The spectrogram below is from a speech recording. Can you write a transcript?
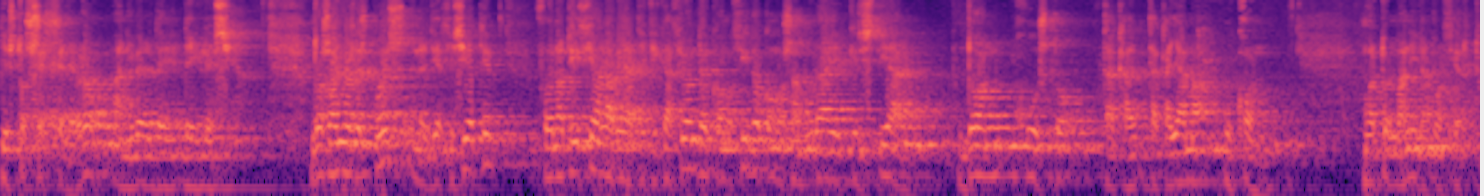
Y esto se celebró a nivel de, de iglesia. Dos años después, en el 17, fue noticia la beatificación del conocido como samurái cristiano, Don Justo Takayama Ukon, muerto en Manila, por cierto.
